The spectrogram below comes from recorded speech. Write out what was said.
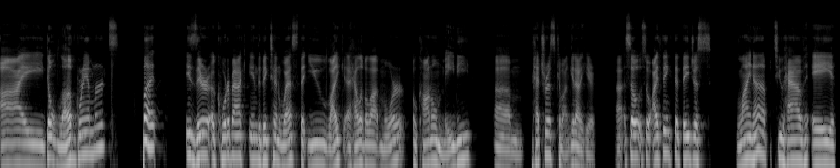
I don't love Graham Mertz, but is there a quarterback in the Big Ten West that you like a hell of a lot more? O'Connell, maybe. Um, Petras, come on, get out of here. Uh, so, so I think that they just line up to have a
